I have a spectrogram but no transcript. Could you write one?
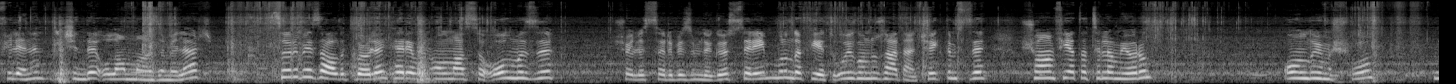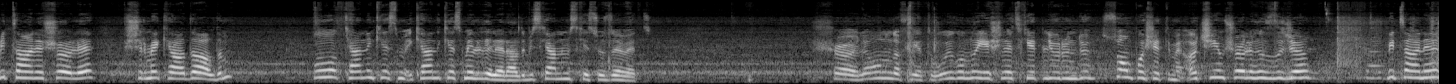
filenin içinde olan malzemeler. Sarı bez aldık böyle. Her evin olmazsa olmazı. Şöyle sarı bezimi de göstereyim. Bunun da fiyatı uygundu zaten çektim size. Şu an fiyat hatırlamıyorum. Onluymuş bu. Bir tane şöyle pişirme kağıdı aldım. Bu kendi kesme kendi kesmeli değil herhalde. Biz kendimiz kesiyoruz evet. Şöyle onun da fiyatı uygundu. Yeşil etiketli üründü. Son poşetimi açayım şöyle hızlıca. Bir tane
